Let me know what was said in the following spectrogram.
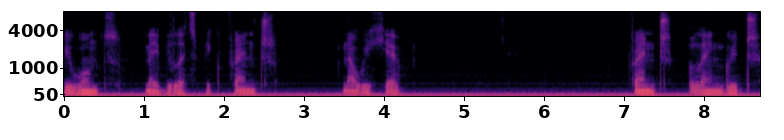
we want. Maybe let's pick French. Now we have French language.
